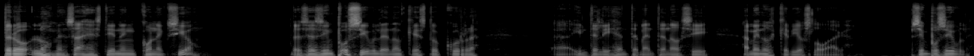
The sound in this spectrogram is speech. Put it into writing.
pero los mensajes tienen conexión. Pues es imposible, ¿no? Que esto ocurra ah, inteligentemente, ¿no? Si a menos que Dios lo haga. Es imposible.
